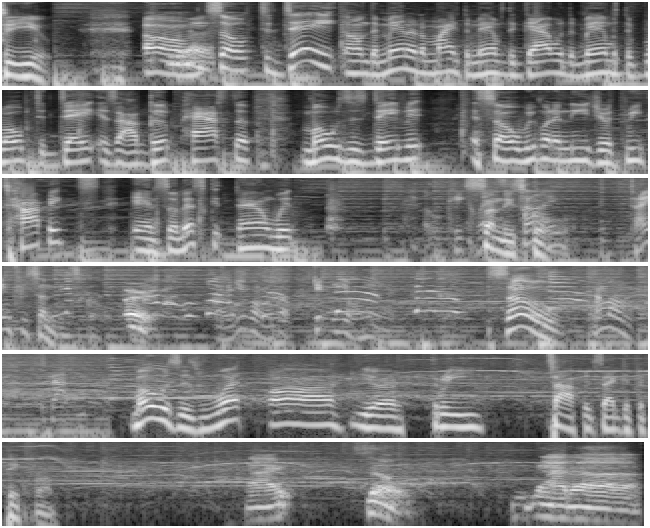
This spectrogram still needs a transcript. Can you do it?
to you. Um, Yeah. So today, um, the man of the mic, the man with the guy with the man with the rope, today is our good pastor Moses David. And so we're going to need your three topics. And so let's get down with Okay, Sunday it's school. Time. time for Sunday school. Word. You gonna go? Get me your hand. so Come on. Stop. Moses. What are your three topics I get to pick from? All right. So we got uh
